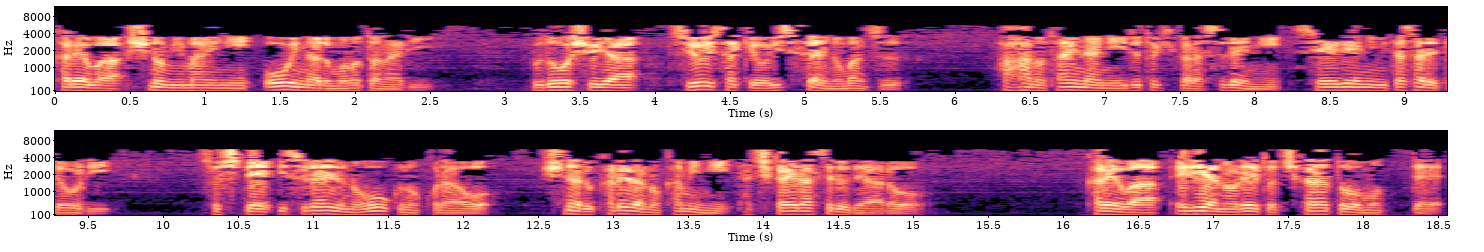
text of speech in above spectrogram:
彼は死の見舞いに大いなるものとなり、葡萄酒や強い酒を一切飲まず、母の体内にいる時からすでに精霊に満たされており、そしてイスラエルの多くの子らを主なる彼らの神に立ち返らせるであろう。彼はエリアの霊と力と思って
